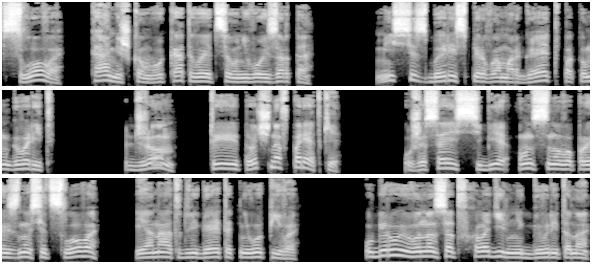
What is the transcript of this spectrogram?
Слово камешком выкатывается у него изо рта. Миссис Берри сперва моргает, потом говорит. «Джон, ты точно в порядке?» Ужасаясь себе, он снова произносит слово, и она отодвигает от него пиво. «Уберу его назад в холодильник», — говорит она,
